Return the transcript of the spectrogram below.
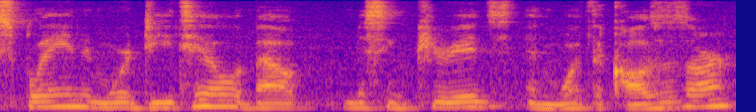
explain in more detail about missing periods and what the causes are?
